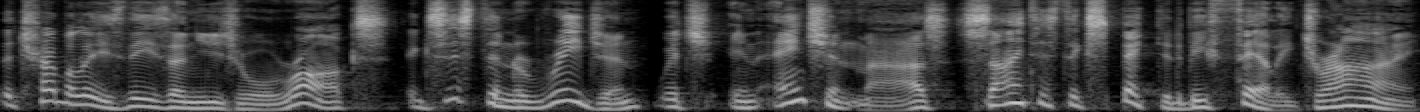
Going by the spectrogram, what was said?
The trouble is, these unusual rocks exist in a region which, in ancient Mars, scientists expected to be fairly dry.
